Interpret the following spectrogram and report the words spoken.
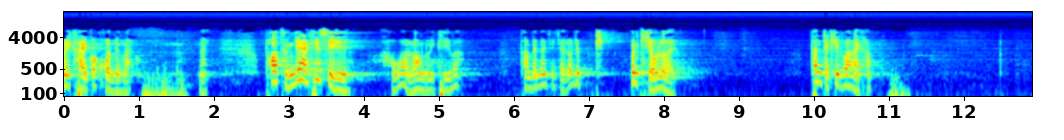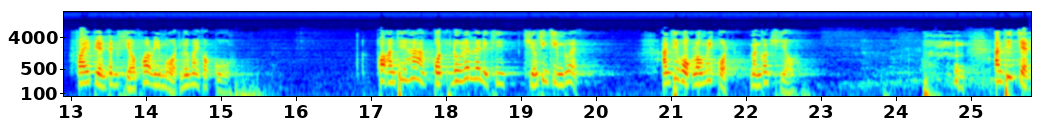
ไม่ใครก็คนหนึ่งแหละนะพอถึงแยกที่สี่เอาว่าลองดูอีกทีว่าทำเป็นนั่งเฉยๆแล้วจะมันเขียวเลย ท่านจะคิดว่าอะไรครับ ไฟเปลี่ยนเป็นเขียวเพราะรีโมทหรือไม่ก็กูพออันที่ห้ากดดูเล่นๆอีกที เขียวจริง ๆ ด้วย อันที่หกลองไม่กด มันก็เขียว อันที่เจ็ด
